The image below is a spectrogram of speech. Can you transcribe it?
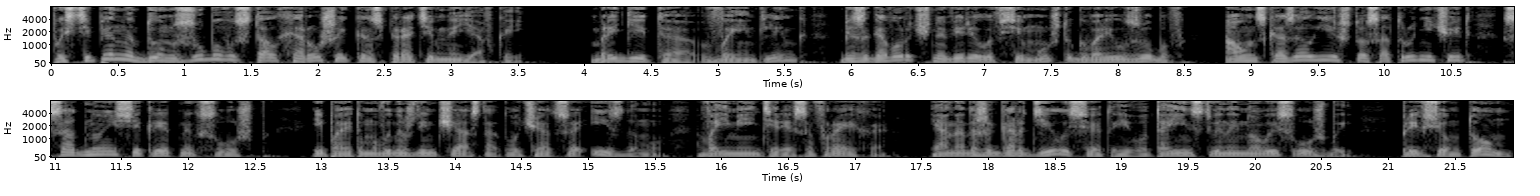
Постепенно дом Зубова стал хорошей конспиративной явкой. Бригитта Вейнтлинг безоговорочно верила всему, что говорил Зубов, а он сказал ей, что сотрудничает с одной из секретных служб, и поэтому вынужден часто отлучаться из дому во имя интересов Рейха, и она даже гордилась этой его таинственной новой службой. При всем том,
